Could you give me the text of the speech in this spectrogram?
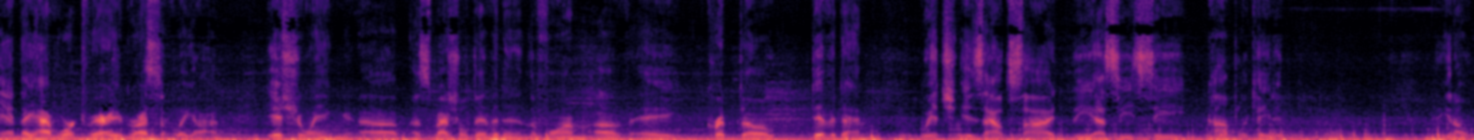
and they have worked very aggressively on issuing uh, a special dividend in the form of a crypto dividend, which is outside the SEC complicated, you know,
